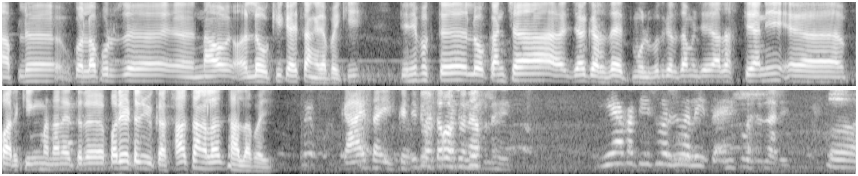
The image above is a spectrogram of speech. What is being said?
आपलं कोल्हापूरचं अं, नाव लौकिक आहे चांगल्यापैकी. तिने फक्त लोकांच्या ज्या गरजा आहेत मूलभूत गरजा म्हणजे रस्ते आणि पार्किंग म्हणा नाही तर पर्यटन विकास हा चांगला झाला पाहिजे. काय ताई किती दिवसापासून आहे आपलं हे? मी आता तीस वर्ष झाली इथं आहे. तीस वर्ष झाली. हो,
